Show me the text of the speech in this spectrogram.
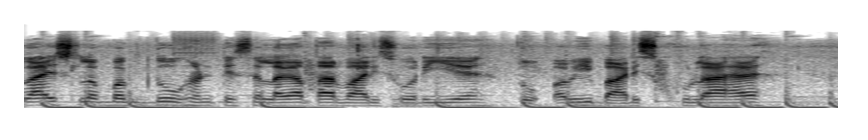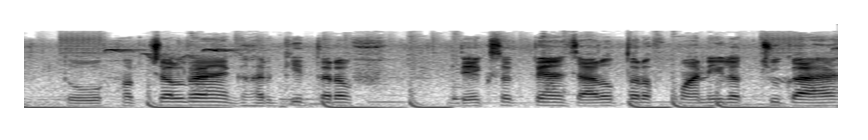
गाइस लगभग दो घंटे से लगातार बारिश हो रही है तो अभी बारिश खुला है। तो अब चल रहे हैं घर की तरफ़। देख सकते हैं चारों तरफ़ पानी लग चुका है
